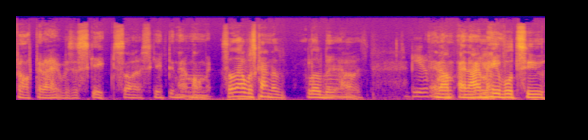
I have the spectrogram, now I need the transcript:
felt that I was escaped. So I escaped in that oh. moment. So that was kind of a little bit how it was Beautiful. and I'm and I'm able to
